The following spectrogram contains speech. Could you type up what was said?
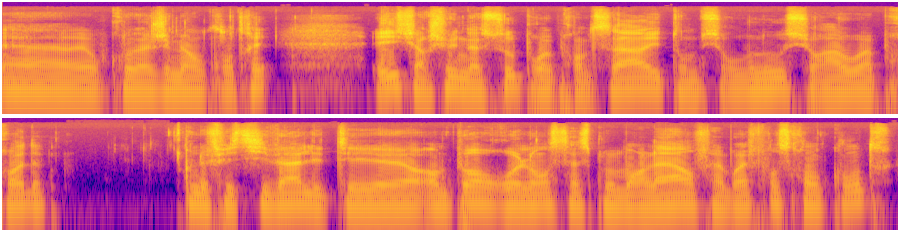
Euh, donc on n'a jamais rencontré. Et il cherchait une asso pour reprendre ça. Il tombe sur nous, sur AOA Prod. Le festival était un peu en relance à ce moment-là. Enfin bref, on se rencontre.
